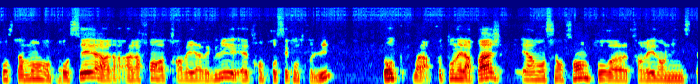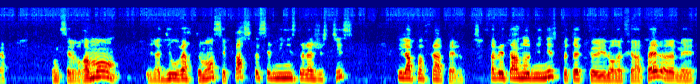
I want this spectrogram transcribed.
constamment en procès. À, la fin, on va travailler avec lui et être en procès contre lui. Donc voilà, faut tourner la page et avancer ensemble pour euh, travailler dans le ministère. Donc c'est vraiment, il a dit ouvertement, c'est parce que c'est le ministre de la Justice qu'il n'a pas fait appel. Si ça avait été un autre ministre, peut-être qu'il aurait fait appel, euh, mais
